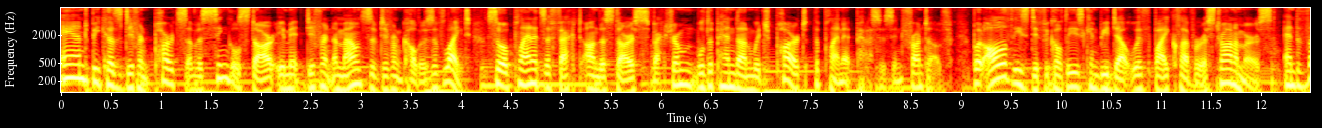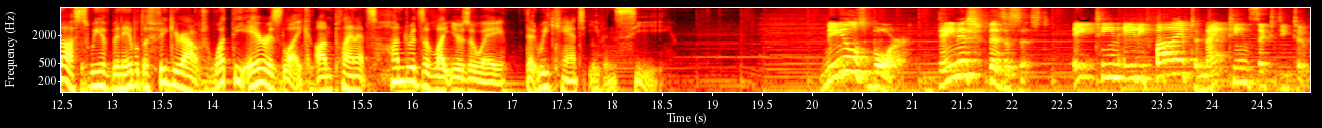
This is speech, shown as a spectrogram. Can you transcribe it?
and because different parts of a single star emit different amounts of different colors of light, so a planet's effect on the star's spectrum will depend on which part the planet passes in front of. But all of these difficulties can be dealt with by clever astronomers, and thus we have been able to figure out what the air is like on planets hundreds of light years away that we can't even see. Niels Bohr, Danish physicist, 1885 to 1962.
